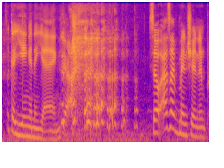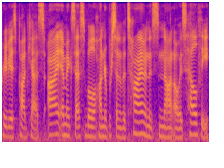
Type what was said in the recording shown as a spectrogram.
It's like a yin and a yang. Yeah. so, as I've mentioned in previous podcasts, I am accessible 100% of the time and it's not always healthy.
